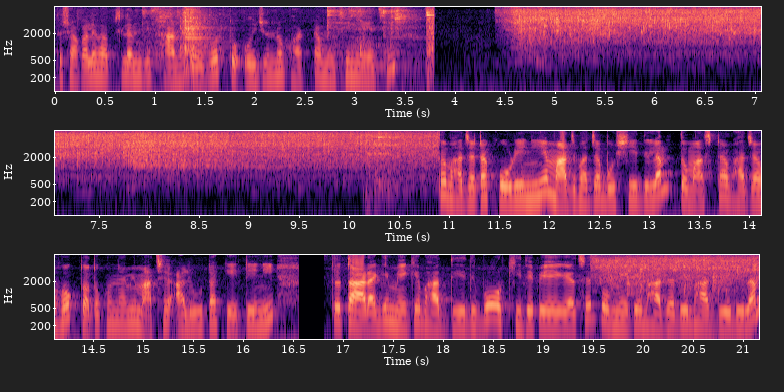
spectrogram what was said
তো সকালে ভাবছিলাম যে স্নান করব, তো ওই জন্য ঘরটা মুছে নিয়েছি। তো ভাজাটা করে নিয়ে মাছ ভাজা বসিয়ে দিলাম। তো মাছটা ভাজা হোক, ততক্ষণে আমি মাছের আলুটা কেটে নিই। তো তার আগে মেয়েকে ভাত দিয়ে দিব, ওর খিদে পেয়ে গেছে, তো মেয়েকে ভাজা দিয়ে ভাত দিয়ে দিলাম।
